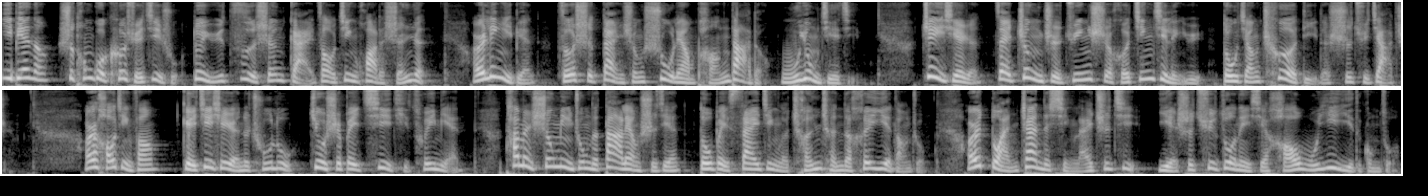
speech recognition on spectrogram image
一边呢是通过科学技术对于自身改造进化的神人，而另一边则是诞生数量庞大的无用阶级。这些人在政治、军事和经济领域都将彻底的失去价值，而郝景芳。给这些人的出路就是被气体催眠，他们生命中的大量时间都被塞进了沉沉的黑夜当中，而短暂的醒来之际，也是去做那些毫无意义的工作。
